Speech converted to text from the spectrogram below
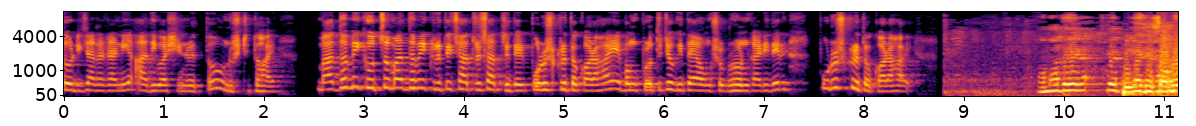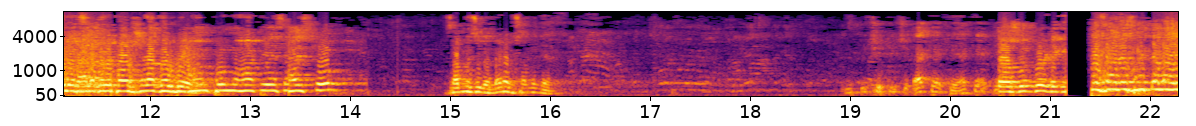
দড়ি টানাটানি আদিবাসী নৃত্য অনুষ্ঠিত হয়। মাধ্যমিক উচ্চ মাধ্যমিক কৃতি ছাত্রছাত্রীদের পুরস্কৃত করা হয় এবং প্রতিযোগিতায় অংশগ্রহণকারীদের পুরস্কৃত করা হয়। আমাদের ঠিক আছে সকলে ভালো করে পড়াশোনা করবে। High school. সামনে ছিল ম্যাডাম সামনে একে একে একে একে। দশজন করে ডেকে বিদ্যালয়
